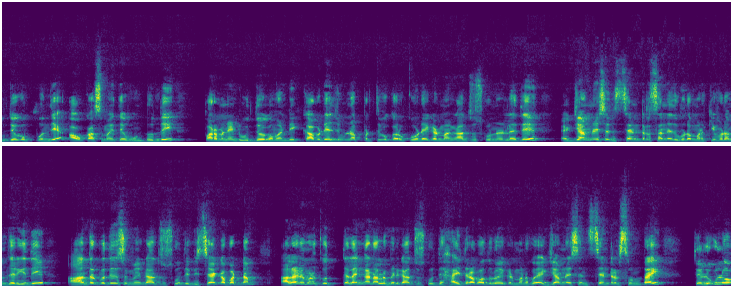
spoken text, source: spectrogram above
ఉద్యోగం పొందే అవకాశం అయితే ఉంటుంది. పర్మనెంట్ ఉద్యోగం అండి. కాబట్టి ఎలిజిబుల్ ఉన్న ప్రతి ఒక్కరు కూడా ఇక్కడ మనం కానీ చూసుకున్నట్లయితే ఎగ్జామినేషన్ సెంటర్స్ అనేది కూడా మనకి ఇవ్వడం జరిగింది. ఆంధ్రప్రదేశ్ మీరు కానీ చూసుకుంటే విశాఖపట్నం అలానే మనకు తెలంగాణలో మీరు కానీ చూసుకుంటే హైదరాబాద్లో ఇక్కడ మనకు ఎగ్జామినేషన్ సెంటర్స్ ఉంటాయి. తెలుగులో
